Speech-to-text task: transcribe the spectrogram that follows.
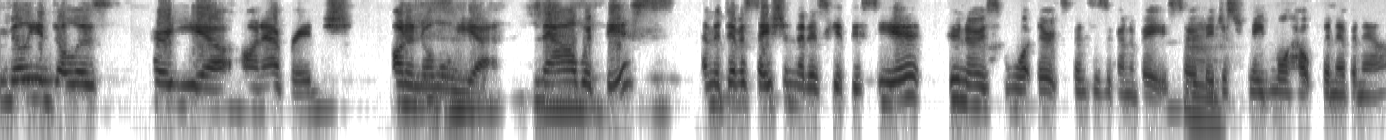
million per year on average on a normal year now with this and the devastation that has hit this year, who knows what their expenses are going to be. So mm. they hmm. just need more help than ever now.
